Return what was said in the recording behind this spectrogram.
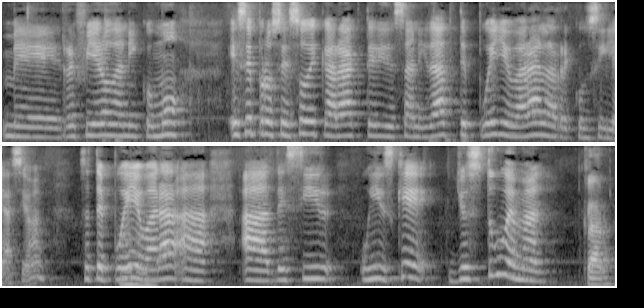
me, refiero, Dani, como ese proceso de carácter y de sanidad te puede llevar a la reconciliación. O sea, te puede llevar a, a, decir, uy, es que yo estuve mal. Claro.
